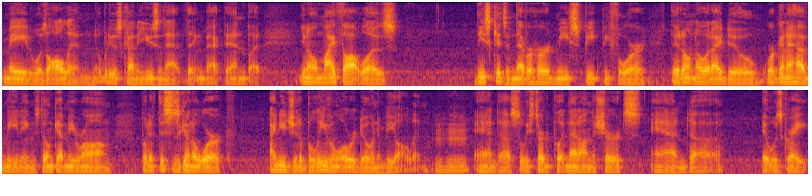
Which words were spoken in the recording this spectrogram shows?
made was all in. Nobody was kind of using that thing back then, but you know, my thought was these kids have never heard me speak before. They don't know what I do. We're going to have meetings, don't get me wrong, but if this is going to work, I need you to believe in what we're doing and be all in. Mm-hmm. And uh, so we started putting that on the shirts, and uh, it was great.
